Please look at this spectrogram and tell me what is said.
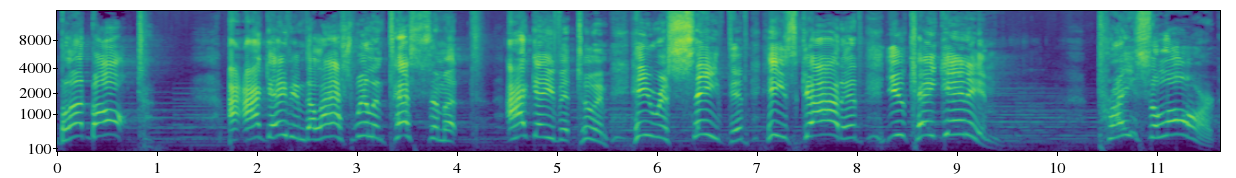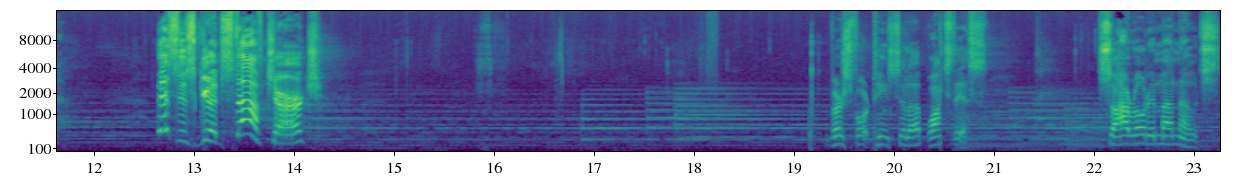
blood bought. I, I gave him the last will and testament. I gave it to him. He received it. He's got it. You can't get him. Praise the Lord. This is good stuff, church. Verse 14 still up. Watch this. So I wrote in my notes,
